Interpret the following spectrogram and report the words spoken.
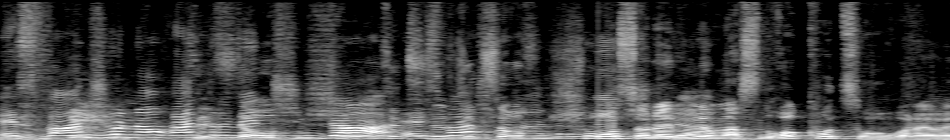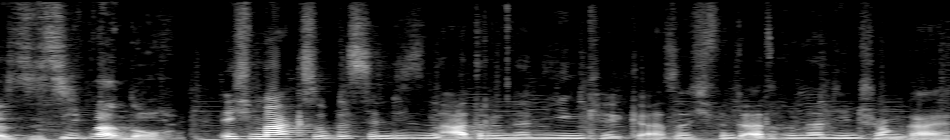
Es waren schon auch andere Menschen da. Sitzt, Es sitzt du auf dem Schoß Menschen oder wie und machst einen Rockkurs hoch oder was? Das sieht man doch. Ich mag so ein bisschen diesen Adrenalinkick. Also ich finde Adrenalin schon geil.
